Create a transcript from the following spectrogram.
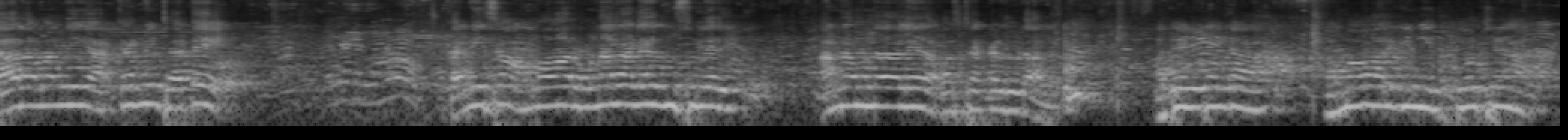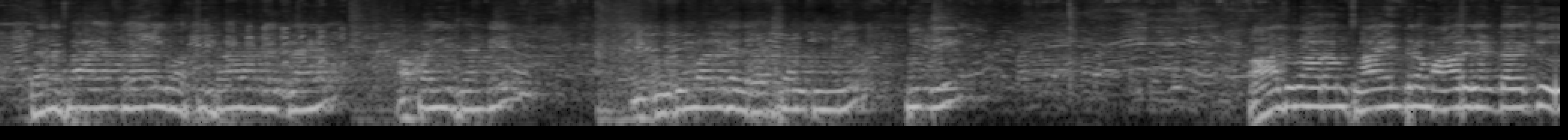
చాలా మంది అక్కడి నుంచి అటే కనీసం అమ్మవారు ఉన్నదా లేదా చూస్తలేదు అన్నం ఉన్నదా లేదా? ఫస్ట్ అక్కడ చూడాలి. అదేవిధంగా అమ్మవారికి మీరు తోచిన ధన సహాయం కానీ వస్తు సామాన్య కానీ అప్పగించండి. మీ కుటుంబానికి అది రక్ష అవుతుంది. ఆదివారం సాయంత్రం ఆరు గంటలకి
